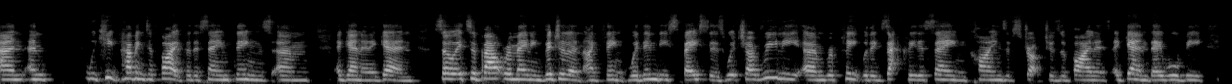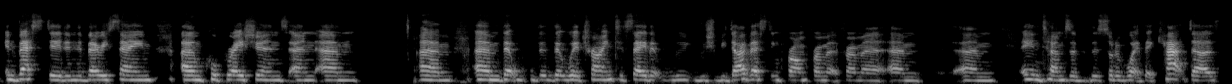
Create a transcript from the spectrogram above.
and and we keep having to fight for the same things um, again and again. So it's about remaining vigilant, I think, within these spaces, which are really um, replete with exactly the same kinds of structures of violence. Again, they will be invested in the very same um, corporations and um, um, um, that, that we're trying to say that we, we should be divesting from from a, from a um, in terms of the sort of work that CAT does.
